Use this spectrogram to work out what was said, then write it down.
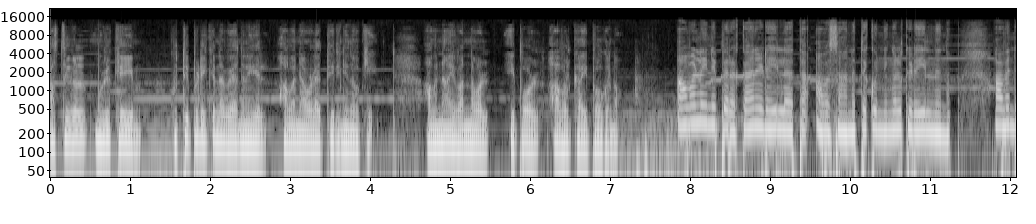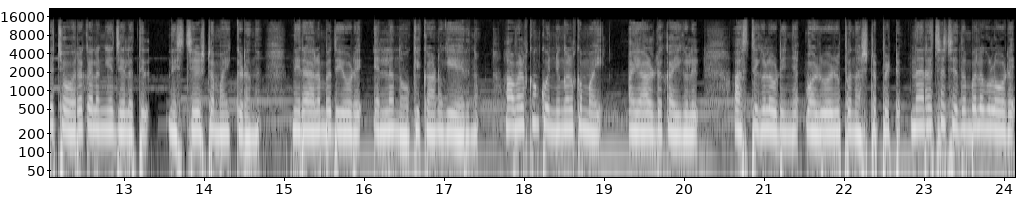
അസ്ഥികൾ മുഴുക്കെയും കുത്തിപ്പിടിക്കുന്ന വേദനയിൽ അവൻ അവളെ തിരിഞ്ഞു നോക്കി. അവനായി വന്നവൾ ഇപ്പോൾ അവൾക്കായി പോകുന്നു. അവൾ ഇനി പിറക്കാനിടയില്ലാത്ത അവസാനത്തെ കുഞ്ഞുങ്ങൾക്കിടയിൽ നിന്നും അവന്റെ ചോര കലങ്ങിയ ജലത്തിൽ നിശ്ചേഷ്ടമായി കിടന്ന് നിരാലംബതയോടെ എല്ലാം നോക്കിക്കാണുകയായിരുന്നു. അവൾക്കും കുഞ്ഞുങ്ങൾക്കുമായി അയാളുടെ കൈകളിൽ അസ്ഥികൾ ഒടിഞ്ഞ് വഴുവഴുപ്പ് നഷ്ടപ്പെട്ട് നരച്ച ചിതമ്പലുകളോടെ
